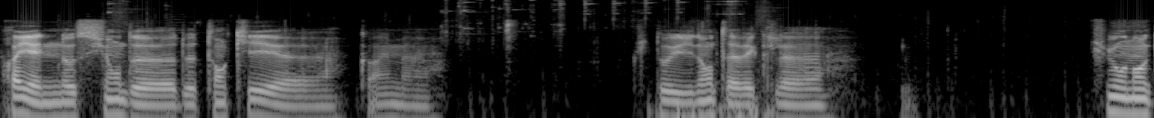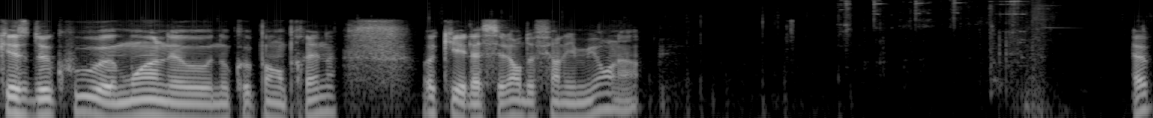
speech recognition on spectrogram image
Après il y a une notion de, de tanker euh, quand même euh, plutôt évidente avec le... Plus on encaisse de coups, euh, moins nos, nos copains en prennent. Ok, là c'est l'heure de faire les murs là. Hop.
